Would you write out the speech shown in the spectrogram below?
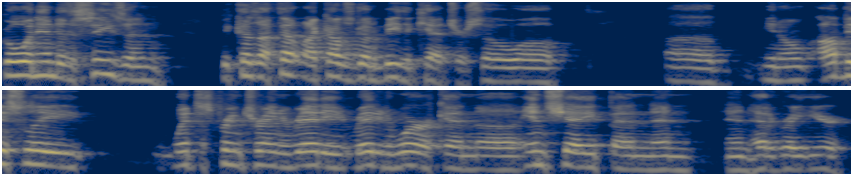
going into the season because I felt like I was going to be the catcher. So, uh, uh, you know, obviously went to spring training ready, ready to work and uh, in shape and, and, and had a great year.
